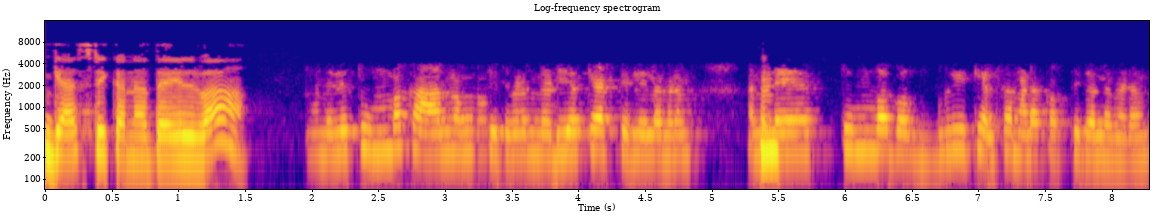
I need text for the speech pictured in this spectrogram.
ಗ್ಯಾಸ್ಟ್ರಿಕ್ ಅನ್ನೋದೇ ಇಲ್ವಾ? ಆಮೇಲೆ ತುಂಬಾ ಕಾಲ್ ನೋವಾಗ್ತಿತ್ತು. ಮೇಡಮ್ ನಡಿಯೋಕೆ ಆಗ್ತಿರ್ಲಿಲ್ಲ ಮೇಡಮ್ ಆಮೇಲೆ ತುಂಬಾ ಬಗ್ಗಿ ಕೆಲಸ ಮಾಡಕ್ ಆಗ್ತಿರಲ್ಲ ಮೇಡಮ್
